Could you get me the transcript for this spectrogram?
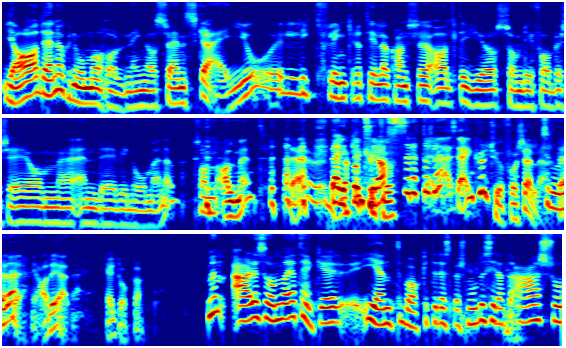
ja, det er nok noe med holdninger. Svensker er jo litt flinkere til å kanskje alltid gjøre som de får beskjed om, eh, enn det vi nordmenn er, sånn allment. Det er, det er litt på trass, rett og slett? Det er en kulturforskjell. Tror du det? det? Ja, det er det. Helt opplagt. Men er det sånn, og jeg tenker igjen tilbake til det spørsmålet, du sier at det er så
